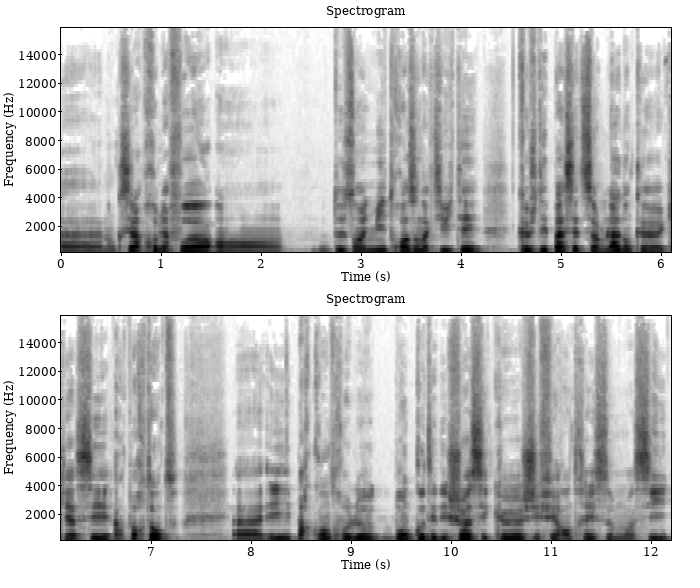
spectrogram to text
Euh, donc c'est la première fois en deux ans et demi, trois ans d'activité que je dépasse cette somme-là, donc euh, qui est assez importante. Et par contre, le bon côté des choses, c'est que j'ai fait rentrer ce mois-ci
